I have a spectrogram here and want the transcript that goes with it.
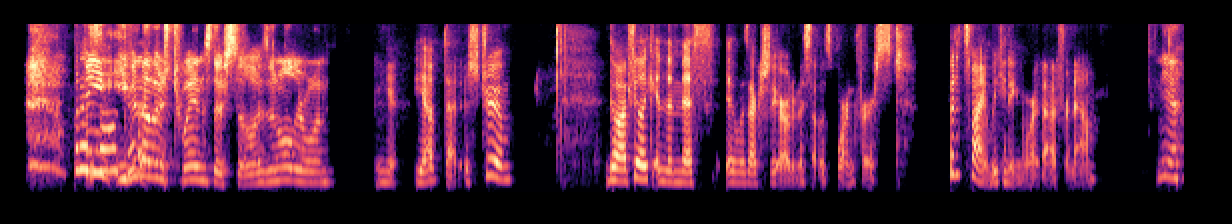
but I mean, even good. though there's twins, there still is an older one. Yeah, yep, that is true. Though I feel like in the myth, it was actually Artemis that was born first. But it's fine. We can ignore that for now. Yeah.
